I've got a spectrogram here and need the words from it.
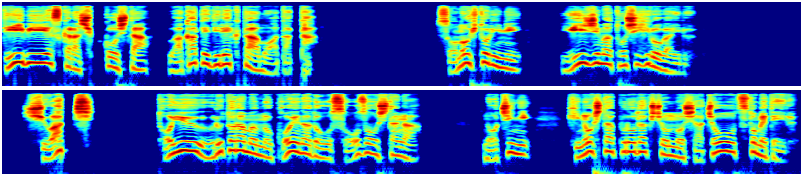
TBS から出向した若手ディレクターも当たった。その一人に飯島敏弘がいる。シュワッチというウルトラマンの声などを想像したが、後に木下プロダクションの社長を務めている。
